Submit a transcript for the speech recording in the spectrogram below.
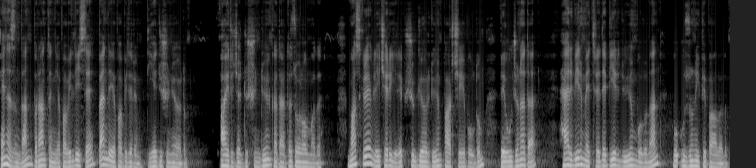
En azından Brandon yapabildiyse ben de yapabilirim diye düşünüyordum. Ayrıca düşündüğün kadar da zor olmadı. Musgrave ile içeri girip şu gördüğüm parçayı buldum ve ucuna da her bir metrede bir düğüm bulunan bu uzun ipi bağladım.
